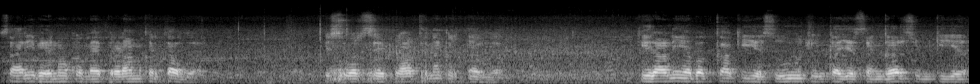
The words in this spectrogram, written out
सारी बहनों को मैं प्रणाम करता हुआ ईश्वर से प्रार्थना करता हुआ कि रानी अबक्का की यह सूझ, उनका यह संघर्ष, उनकी यह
